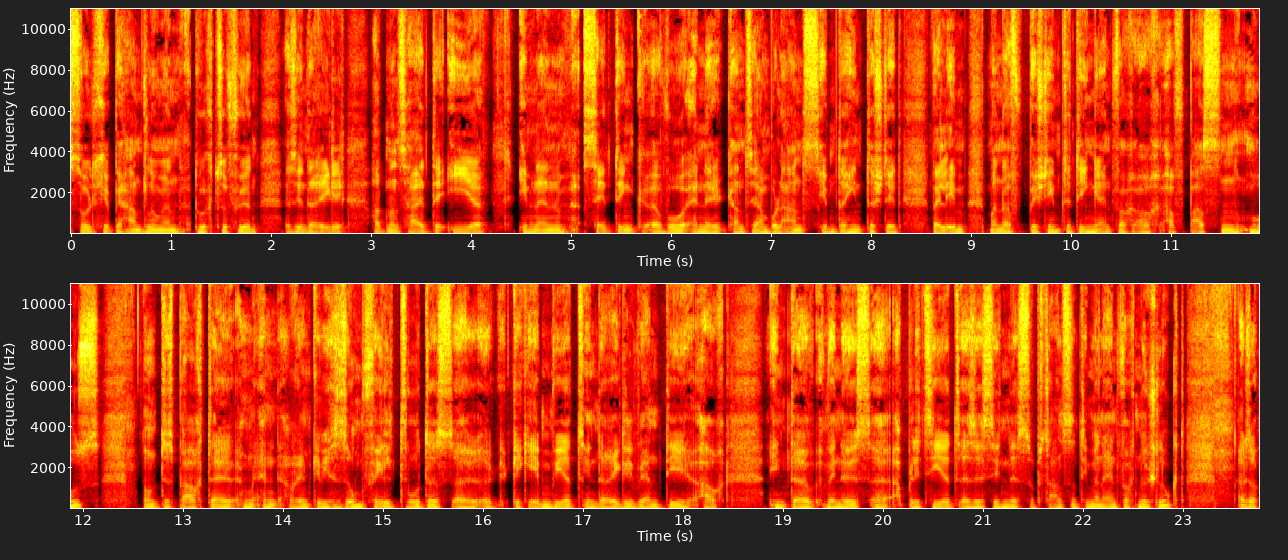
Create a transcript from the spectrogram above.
solche Behandlungen durchzuführen. Also in der Regel hat man es heute eher in einem Setting, äh, wo eine ganze Ambulanz Toleranz eben dahinter steht, weil eben man auf bestimmte Dinge einfach auch aufpassen muss und es braucht ein, ein, auch ein gewisses Umfeld, wo das äh, gegeben wird. In der Regel werden die auch intravenös äh, appliziert, also es sind Substanzen, die man einfach nur schluckt. Also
